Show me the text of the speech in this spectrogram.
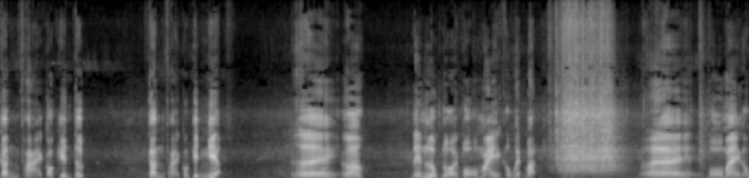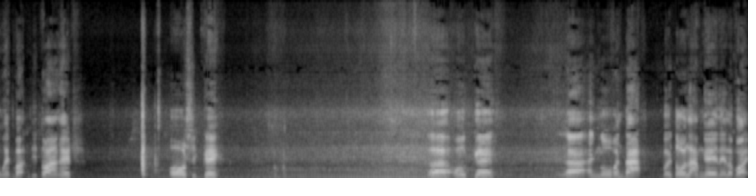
Cần phải có kiến thức. Cần phải có kinh nghiệm. Đấy, đúng không? Đến lúc rồi bổ máy không hết bận. Đấy bổ máy không hết bận thì toang hết. Ờ, ok à, ok. À, anh Ngô Văn Đạt với tôi làm nghề này là vậy.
